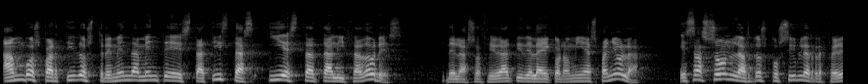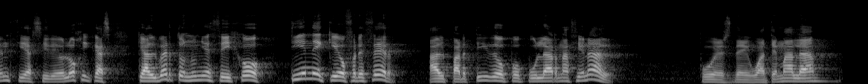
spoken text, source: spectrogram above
Ambos partidos tremendamente estatistas y estatalizadores de la sociedad y de la economía española. Esas son las dos posibles referencias ideológicas que Alberto Núñez Feijó tiene que ofrecer al Partido Popular Nacional. Pues de Guatemala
